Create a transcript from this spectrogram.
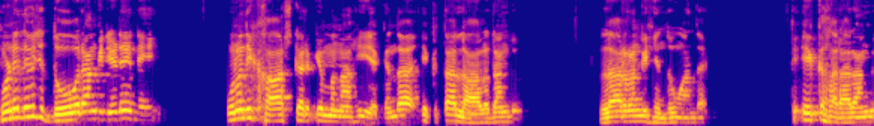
ਹੁਣ ਇਹਦੇ ਵਿੱਚ ਦੋ ਰੰਗ ਜਿਹੜੇ ਨੇ ਉਹਨਾਂ ਦੀ ਖਾਸ ਕਰਕੇ ਮਨਾਹੀ ਹੈ ਕਹਿੰਦਾ ਇੱਕ ਤਾਂ ਲਾਲ ਰੰਗ ਲਾਲ ਰੰਗ ਹਿੰਦੂਆਂ ਦਾ ਹੈ, ਤੇ ਇੱਕ ਹਰਾ ਰੰਗ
